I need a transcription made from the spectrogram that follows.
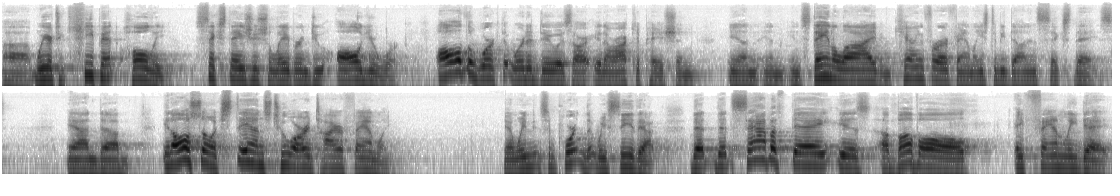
uh, we are to keep it holy. Six days you shall labor and do all your work. All the work that we're to do is our, in our occupation, in, in, in staying alive and caring for our families, to be done in six days. And um, it also extends to our entire family. And we, it's important that we see that. that. That Sabbath day is, above all, a family day.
